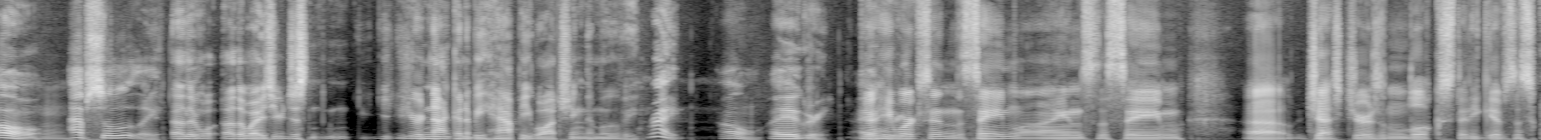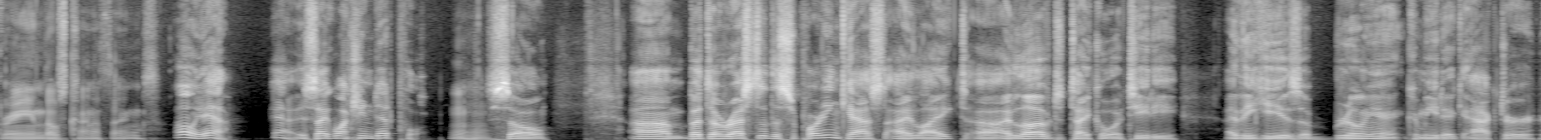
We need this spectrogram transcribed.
oh, Mhm. absolutely. Other, otherwise, you're just you're not going to be happy watching the movie. Right. Oh, I agree. I yeah, he works in the same lines, the same uh, gestures and looks that he gives the screen, those kind of things. Oh, yeah. Yeah. It's like watching Deadpool. hmm So, um, but the rest of the supporting cast I liked. Uh, I loved Taika Waititi. I think he is a brilliant comedic actor.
